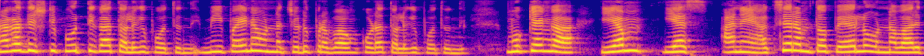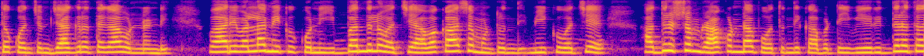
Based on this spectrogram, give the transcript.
నరదృష్టి పూర్తిగా తొలగిపోతుంది. మీ పైన ఉన్న చెడు ప్రభావం కూడా తొలగిపోతుంది. ముఖ్యంగా ఎంఎస్ అనే అక్షరంతో పేర్లు ఉన్న వారితో కొంచెం జాగ్రత్తగా ఉండండి. వారి వల్ల మీకు కొన్ని ఇబ్బందులు వచ్చే అవకాశం ఉంటుంది. మీకు వచ్చే అదృష్టం రాకుండా పోతుంది కాబట్టి వీరిద్దరితో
